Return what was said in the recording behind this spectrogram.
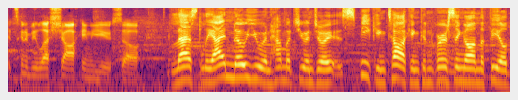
it's going to be less shocking to you. So. Lastly, I know you and how much you enjoy speaking, talking, conversing on the field.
